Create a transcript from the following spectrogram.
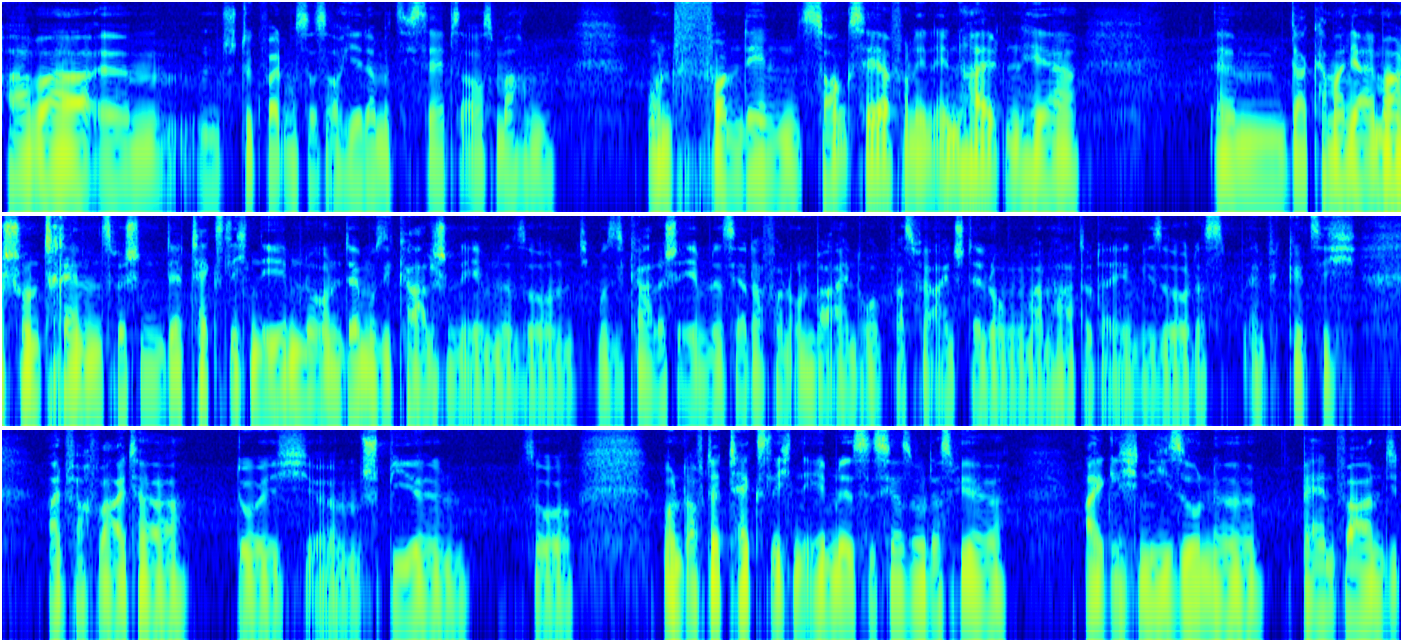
Aber ähm, ein Stück weit muss das auch jeder mit sich selbst ausmachen. Und von den Songs her, von den Inhalten her, ähm, da kann man ja immer schon trennen zwischen der textlichen Ebene und der musikalischen Ebene. So. Und die musikalische Ebene ist ja davon unbeeindruckt, was für Einstellungen man hat oder irgendwie so. Das entwickelt sich einfach weiter durch ähm, Spielen. So. Und auf der textlichen Ebene ist es ja so, dass wir eigentlich nie so eine Band waren, die,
